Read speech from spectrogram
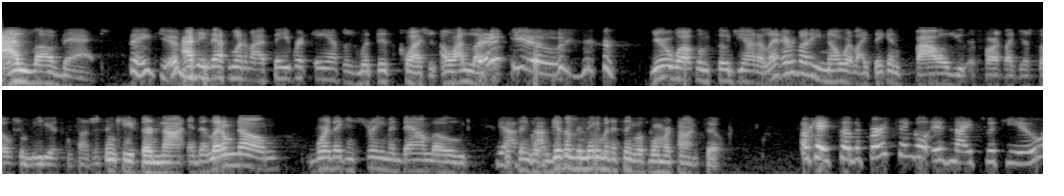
I love that. Thank you. I think that's one of my favorite answers with this question. Oh, I love it. Thank you. You're welcome. So Gianna, let everybody know where like they can follow you as far as like your social media is concerned, just in case they're not, and then let them know where they can stream and download yes, the singles. And give them the name of the singles one more time too. Okay, so the first single is Nights with You,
